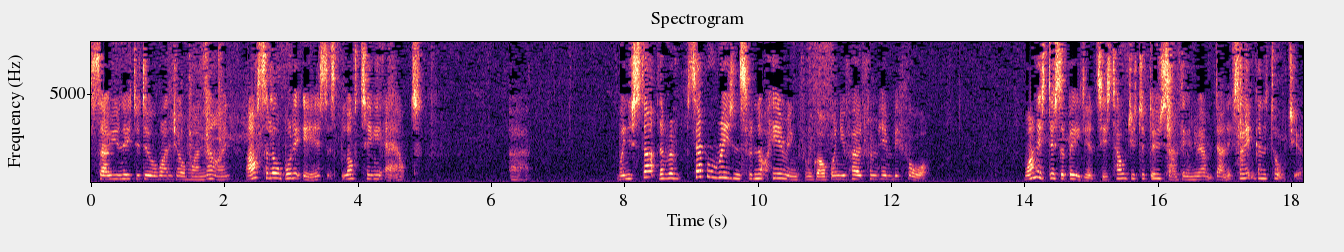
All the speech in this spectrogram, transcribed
So you need to do a 1 John 1 9. Ask the Lord what it is that's blotting it out. Uh, when you start, there are several reasons for not hearing from God when you've heard from Him before. One is disobedience. He's told you to do something and you haven't done it, so He ain't going to talk to you.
